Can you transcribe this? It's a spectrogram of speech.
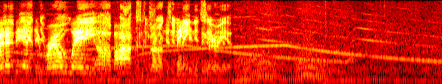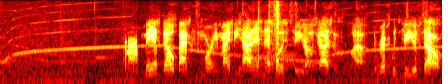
Gonna be at the railway uh, box construction maintenance area. May have fell back some more. He might be hiding in that bush to your guys' left, directly to your south.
